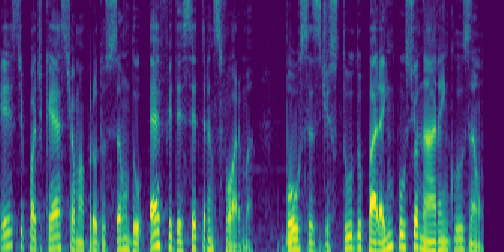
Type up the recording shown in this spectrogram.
Este podcast é uma produção do FDC Transforma, bolsas de estudo para impulsionar a inclusão.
